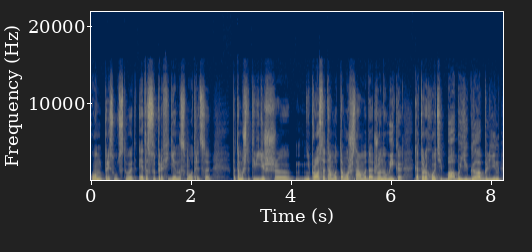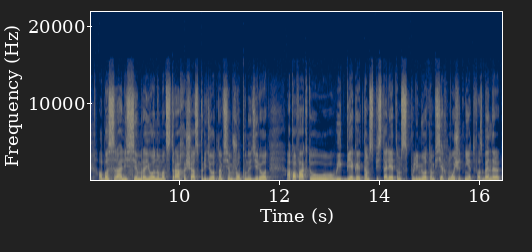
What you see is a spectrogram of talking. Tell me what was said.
он присутствует, это супер офигенно смотрится, потому что ты видишь э, не просто там вот того же самого, да, Джона Уика, который хоть и баба Яга, блин, обосрались всем районом от страха, сейчас придет, на всем жопу надерет, а по факту Уик бегает там с пистолетом, с пулеметом, всех мочит, нет, Фасбендера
